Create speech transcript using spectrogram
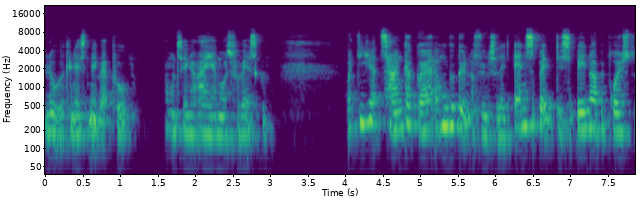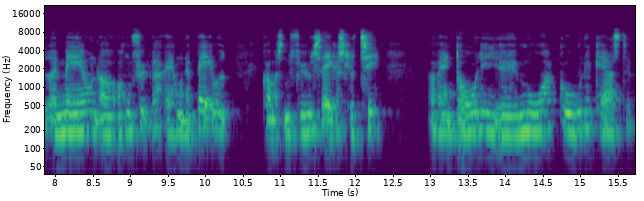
Låget kan næsten ikke være på, og hun tænker, ej, jeg må også få vasket. Og de her tanker gør, at hun begynder at føle sig lidt anspændt. Det spænder op i brystet og i maven, og, og hun føler, at hun er bagud. kommer sådan en følelse af ikke at slå til, og være en dårlig øh, mor, kone, kæreste.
